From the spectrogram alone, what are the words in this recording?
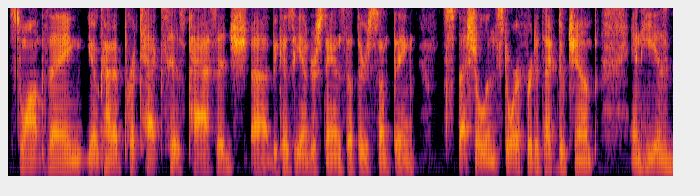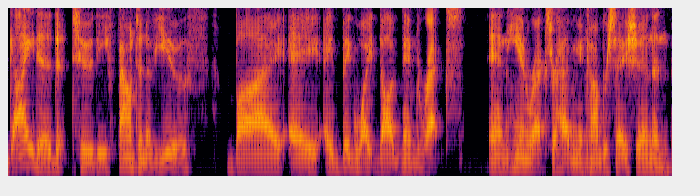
Swamp Thing, you know, kind of protects his passage uh, because he understands that there's something special in store for Detective Chimp, and he is guided to the Fountain of Youth by a a big white dog named Rex. And he and Rex are having a conversation, and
